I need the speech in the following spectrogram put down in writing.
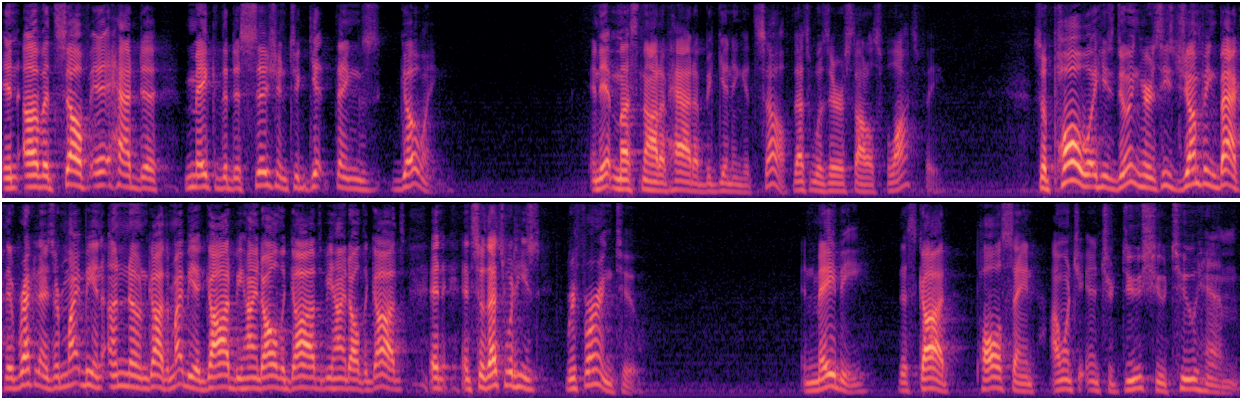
and of itself it had to make the decision to get things going. And it must not have had a beginning itself. That was Aristotle's philosophy. So, Paul, what he's doing here is he's jumping back. They recognize there might be an unknown God. There might be a God behind all the gods, behind all the gods. And, and so that's what he's referring to. And maybe this God, Paul's saying, I want to introduce you to him.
